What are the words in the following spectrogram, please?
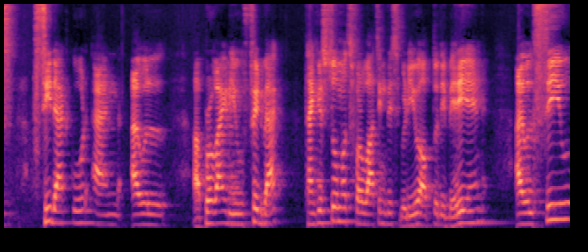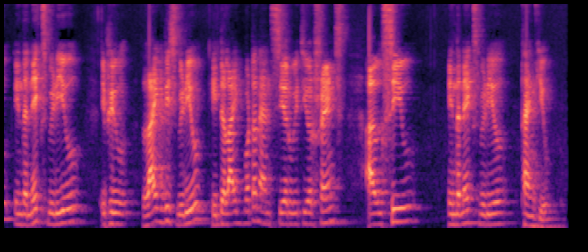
see that code and i will uh, provide you feedback thank you so much for watching this video up to the very end I will see you in the next video. If you like this video, hit the like button and share with your friends. I will see you in the next video. Thank you.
